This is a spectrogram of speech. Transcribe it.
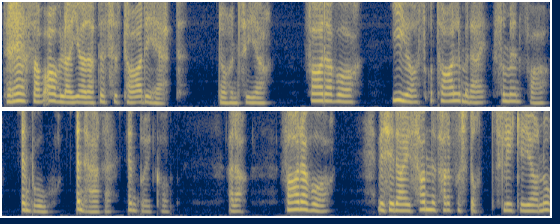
Therese av Avla gjør dette til stadighet når hun sier Fader vår, gi oss å tale med deg som en far, en bror, en herre, en brudgom. Eller Fader vår, hvis jeg da i sannhet hadde forstått slik jeg gjør nå,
